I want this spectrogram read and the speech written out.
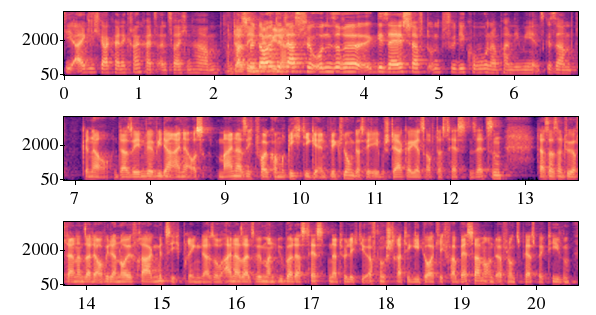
die eigentlich gar keine Krankheitsanzeichen haben. Und Was bedeutet das für unsere Gesellschaft und für die Corona-Pandemie insgesamt? Genau, und da sehen wir wieder eine aus meiner Sicht vollkommen richtige Entwicklung, dass wir eben stärker jetzt auf das Testen setzen, dass das natürlich auf der anderen Seite auch wieder neue Fragen mit sich bringt. Also einerseits will man über das Testen natürlich die Öffnungsstrategie deutlich verbessern und Öffnungsperspektiven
